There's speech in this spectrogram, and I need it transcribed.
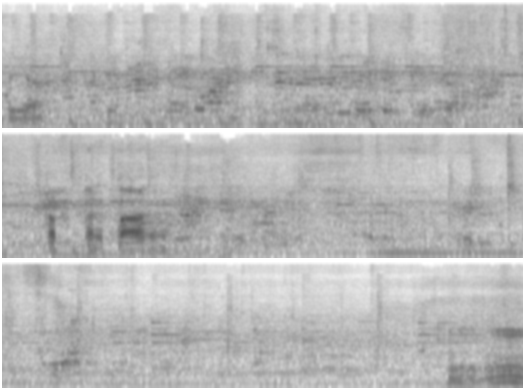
เปี๊ยะผัดต่างๆอืม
